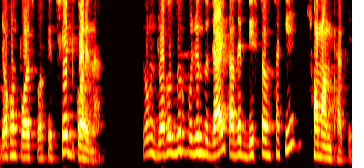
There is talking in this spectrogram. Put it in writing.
যখন পরস্পরকে ছেদ করে না এবং যত দূর পর্যন্ত যায়, তাদের ডিস্টেন্সটা কি? সমান থাকে।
